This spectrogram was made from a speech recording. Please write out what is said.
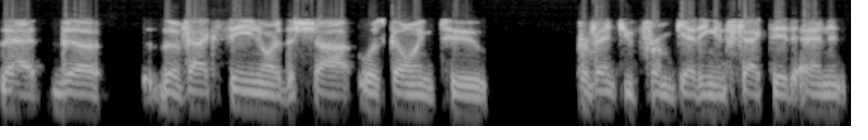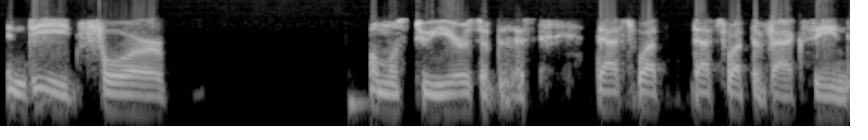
that the the vaccine or the shot was going to prevent you from getting infected. And indeed, for almost two years of this, that's what that's what the vaccines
